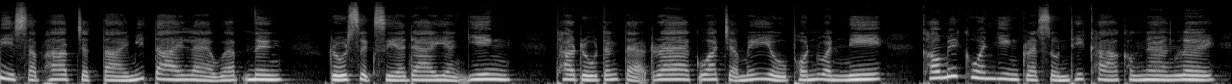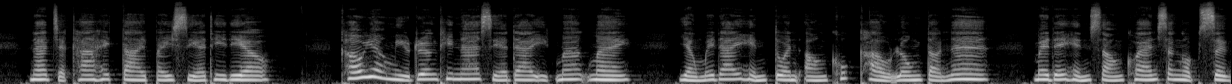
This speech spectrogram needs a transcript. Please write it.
มีสภาพจะตายมิตายแหล่แวบหนึ่ง รู้สึกเสียดายอย่างยิ่ง ถ้ารู้ตั้งแต่แรกว่าจะไม่อยู่พ้นวันนี้ เขาไม่ควรยิงกระสุนที่ขาของนางเลย น่าจะฆ่าให้ตายไปเสียทีเดียว เขายังมีเรื่องที่น่าเสียดายอีกมากมาย ยังไม่ได้เห็นตวนอองคุกเข่าลงต่อหน้า ไม่ได้เห็นสองแคว้นสงบศึก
